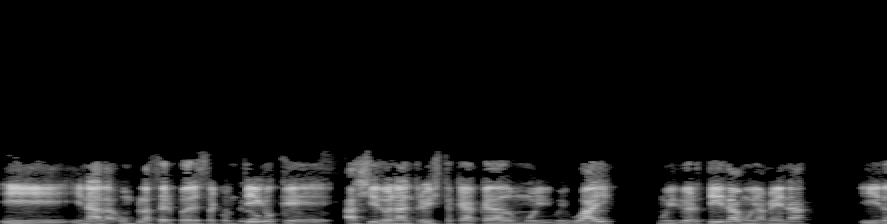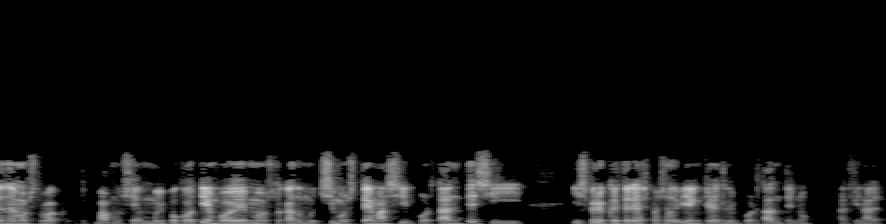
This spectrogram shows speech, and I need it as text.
Y, y nada, un placer poder estar contigo, que ha sido una entrevista que ha quedado muy, muy guay, muy divertida, muy amena, y donde hemos, vamos, en muy poco tiempo hemos tocado muchísimos temas importantes y, y espero que te hayas pasado bien, que es lo importante, ¿no? Al final.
